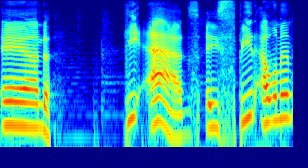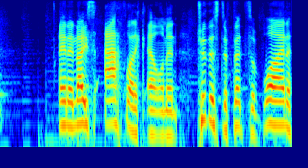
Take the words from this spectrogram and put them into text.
And he adds a speed element and a nice athletic element to this defensive line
